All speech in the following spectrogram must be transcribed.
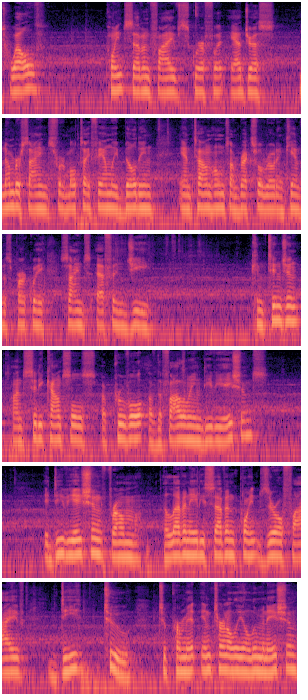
12.75 square foot address number signs for multifamily building and townhomes on Brecksville Road and Canvas Parkway, signs F and G. Contingent on city council's approval of the following deviations. A deviation from 1187.05 D2 to permit internally illumination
